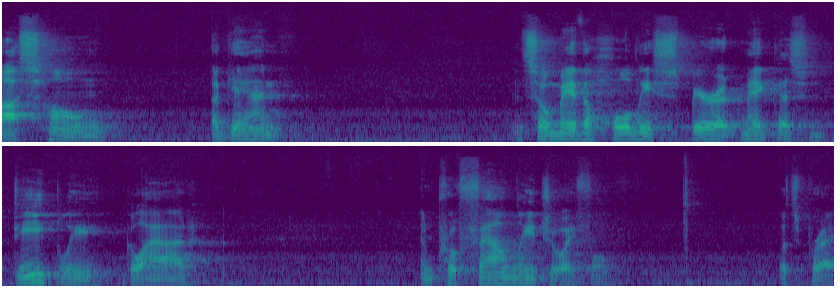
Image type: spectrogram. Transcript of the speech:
us home again. And so may the Holy Spirit make us deeply glad and profoundly joyful. Let's pray.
